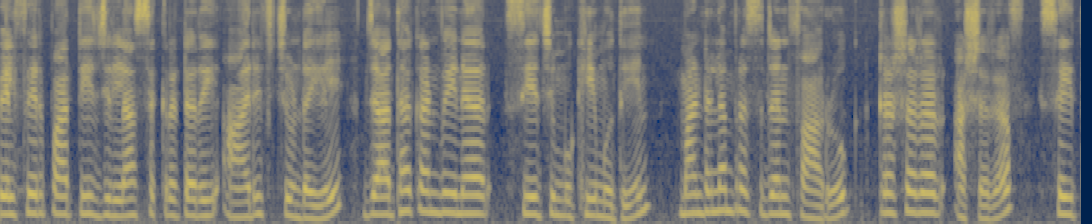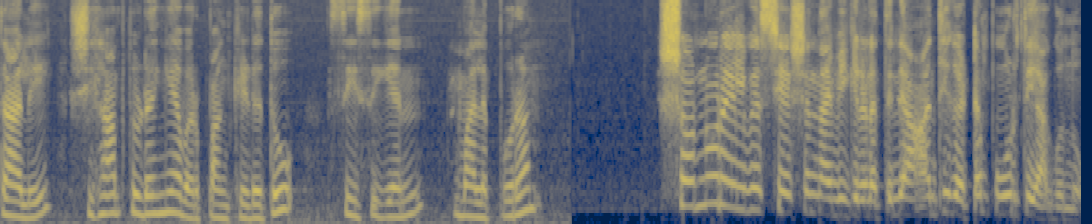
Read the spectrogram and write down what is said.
വെൽഫെയർ പാർട്ടി ജില്ലാ സെക്രട്ടറി ആരിഫ് ചുണ്ടയിൽ ജാഥ കൺവീനർ സി എച്ച് മുഖീമുദ്ദീൻ മണ്ഡലം പ്രസിഡന്റ് ഫാറൂഖ് ട്രഷറർ അഷറഫ് സെയ്താലി ഷിഹാബ് തുടങ്ങിയവർ പങ്കെടുത്തു. C C N Malappuram. Shoranur railway station നവീകരണത്തിന്റെ ആദ്യഘട്ടം പൂർത്തിയാകുന്നു.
